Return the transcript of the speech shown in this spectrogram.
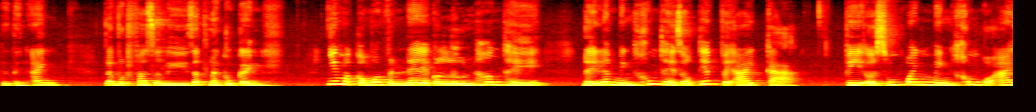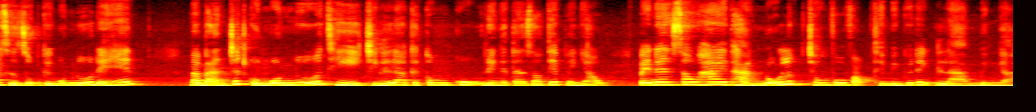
từ tiếng Anh. Là một pha xử lý rất là cồng kềnh. Nhưng mà có một vấn đề còn lớn hơn thế, đấy là mình không thể giao tiếp với ai cả vì ở xung quanh mình không có ai sử dụng cái ngôn ngữ đấy hết mà bản chất của ngôn ngữ thì chính là cái công cụ để người ta giao tiếp với nhau Vậy nên sau 2 tháng nỗ lực trong vô vọng thì mình quyết định là mình à,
